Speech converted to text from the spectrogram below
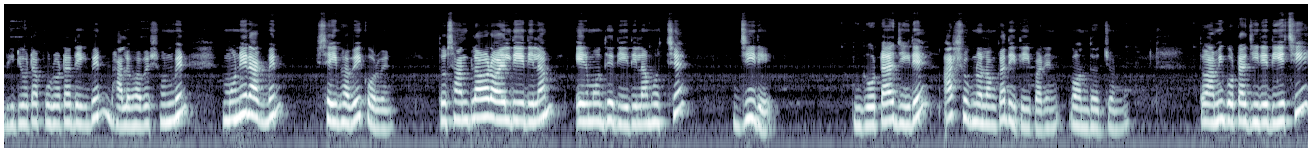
ভিডিওটা পুরোটা দেখবেন, ভালোভাবে শুনবেন, মনে রাখবেন, সেইভাবেই করবেন। তো সানফ্লাওয়ার অয়েল দিয়ে দিলাম, এর মধ্যে দিয়ে দিলাম হচ্ছে জিরে। গোটা জিরে আর শুকনো লঙ্কা দিতেই পারেন গন্ধর জন্য। তো আমি গোটা জিরে দিয়েছি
